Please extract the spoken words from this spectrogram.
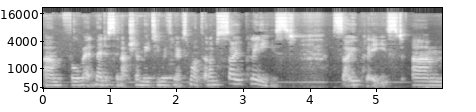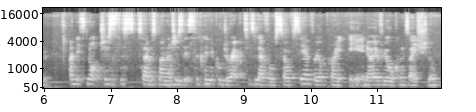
um, for med- medicine. Actually, I'm meeting with next month, and I'm so pleased, so pleased. Um, and it's not just the service managers; it's the clinical directors level. So obviously, every operate, you know, every organisational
